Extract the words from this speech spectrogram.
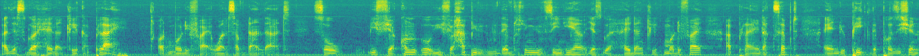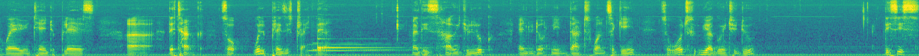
I'll just go ahead and click apply or modify once I've done that. So if you're if you're happy with everything you've seen here just go ahead and click modify apply and accept and you pick the position where you intend to place uh, the tank. So we'll place it right there. And this is how it will look and we don't need that once again. So what we are going to do this is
